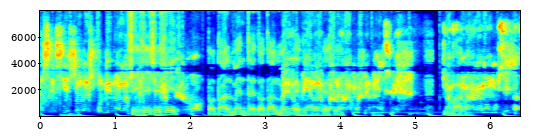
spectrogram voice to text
No sé si estoy respondiendo a la sí, sí, sí, sí, pero totalmente, totalmente. Veo bien el panorama de música. vale. panorama musical.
